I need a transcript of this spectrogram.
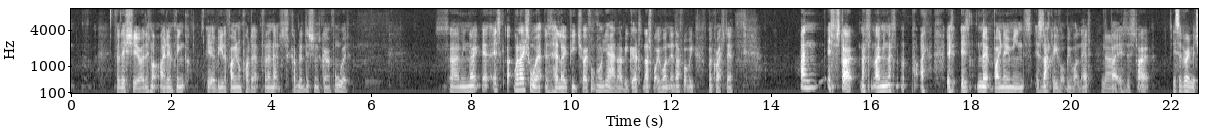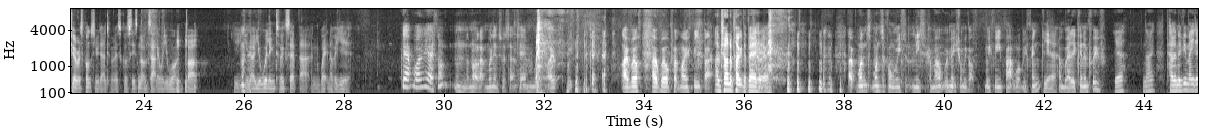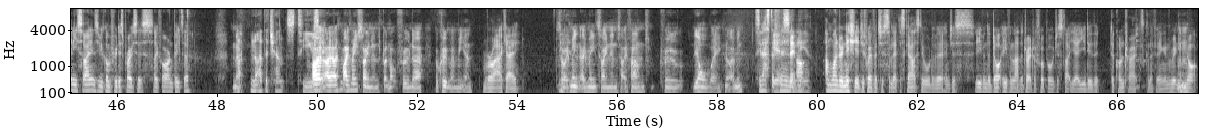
for this year, and it's not. I don't think it'll be the final product for the next couple of editions going forward. So I mean, like, it, it's when I saw it as a headlight feature, I thought, well, yeah, that'd be good. That's what we wanted. That's what we requested. And it's a start. That's, I mean, that's, I, it's, it's no, by no means exactly what we wanted, No. but it's a start. It's a very mature response from you, Dan, to be honest. Of course, it's not exactly what you want, but you, you know you're willing to accept that and wait another year. Yeah, well, yeah, it's not mm, not that I'm willing to accept it. but I, I will, I will put my feedback. I'm trying to poke the bear here. Uh, once once the full release release come out, we make sure we got we feedback what we think yeah, and where they can improve. yeah. No, Pelham, have you made any signings? Have you gone through this process so far on beta? No, I've not had the chance to use I, it. I I've, I've made signings, but not through the recruitment meeting. Right. Okay. So Yeah. I've made I've made signings I found through the old way. You know what I mean? See, that's the yeah, thing. same I, here. I'm wondering this year just whether just to let the scouts do all of it and just even the dot, even like the director of football, just like yeah, you do the the contracts kind of thing, and really Mm. not.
